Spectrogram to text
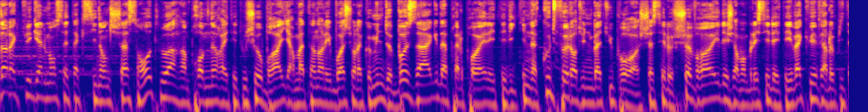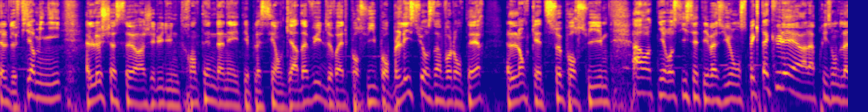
Dans l'actu également, cet accident de chasse en Haute-Loire. Un promeneur a été touché au bras hier matin dans les bois sur la commune de Bozac. D'après le progrès, il a été victime d'un coup de feu lors d'une battue pour chasser le chevreuil. Légèrement blessé, il a été évacué vers l'hôpital de Firmini. Le chasseur, âgé lui d'une trentaine d'années, a été placé en garde à vue. Il devrait être poursuivi pour blessures involontaires. L'enquête se poursuit. À retenir aussi cette évasion spectaculaire à la prison de la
